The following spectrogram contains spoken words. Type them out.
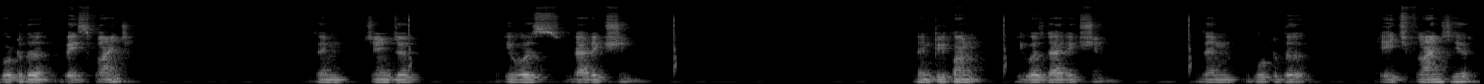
Go to the base flange. Then change the reverse direction. Then click on reverse direction. Then go to the edge flange here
